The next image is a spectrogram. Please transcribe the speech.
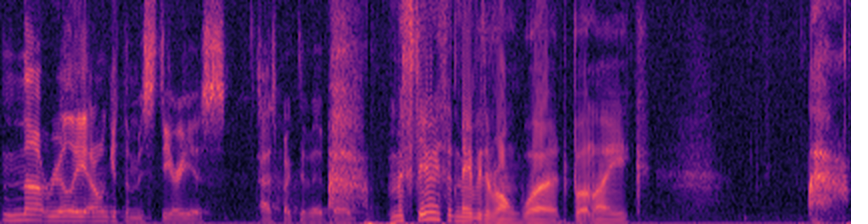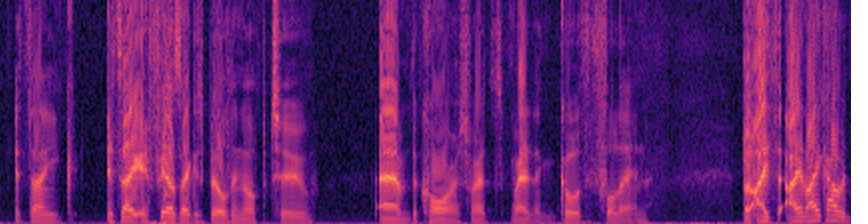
not really. I don't get the mysterious aspect of it, but mysterious is maybe the wrong word, but like it's like it's like it feels like it's building up to um the chorus where it's where it goes full in. But I I like how it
